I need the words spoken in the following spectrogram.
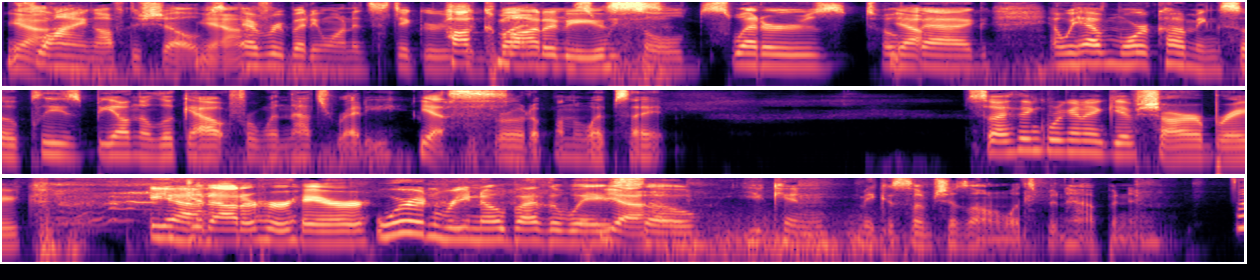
yeah, flying off the shelves. Yeah. Everybody wanted stickers, Hot and buttons. commodities. We sold sweaters, tote Yeah. bag, and we have more coming. So please be on the lookout for when that's ready. yes. Throw it up on the website. So I think we're gonna give Shar a break. Yeah. Get out of her hair. We're in Reno, by the way, Yeah. so you can make assumptions on what's been happening. Eh,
